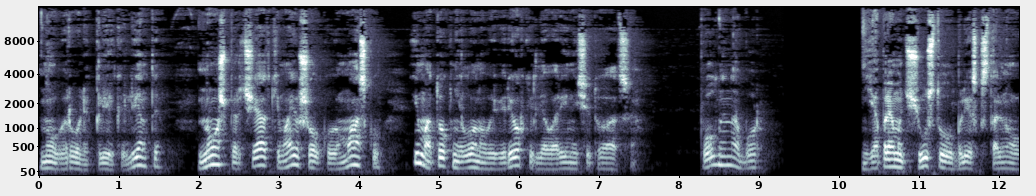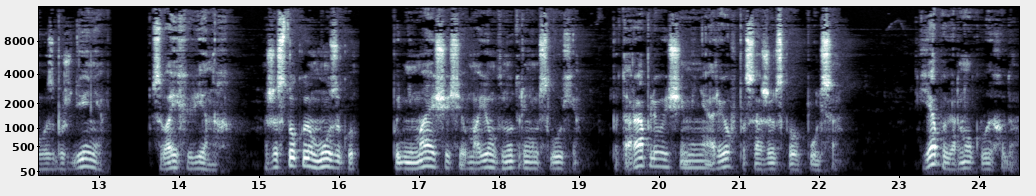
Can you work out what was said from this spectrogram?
Новый ролик клейкой ленты, нож, перчатки, мою шелковую маску и моток нейлоновой веревки для аварийной ситуации. Полный набор. Я прямо чувствовал блеск стального возбуждения в своих венах, жестокую музыку, поднимающуюся в моем внутреннем слухе, поторапливающий меня рев пассажирского пульса. Я повернул к выходу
